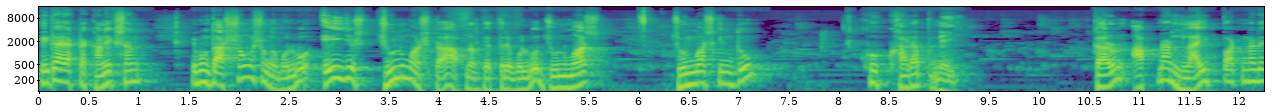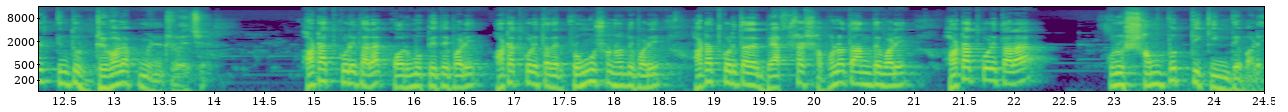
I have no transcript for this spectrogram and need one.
এটা একটা কানেকশান এবং তার সঙ্গে সঙ্গে বলব, এই যে জুন মাসটা আপনার ক্ষেত্রে বলব, জুন মাস জুন মাস কিন্তু খুব খারাপ নেই। কারণ আপনার লাইফ পার্টনারের কিন্তু ডেভেলপমেন্ট রয়েছে। হঠাৎ করে তারা কর্ম পেতে পারে, হঠাৎ করে তাদের প্রমোশন হতে পারে, হঠাৎ করে তাদের ব্যবসার সফলতা আনতে পারে, হঠাৎ করে তারা কোনো সম্পত্তি কিনতে পারে।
